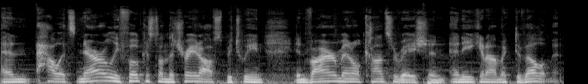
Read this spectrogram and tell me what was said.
and how it's narrowly focused on the trade offs between environmental conservation and economic development.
